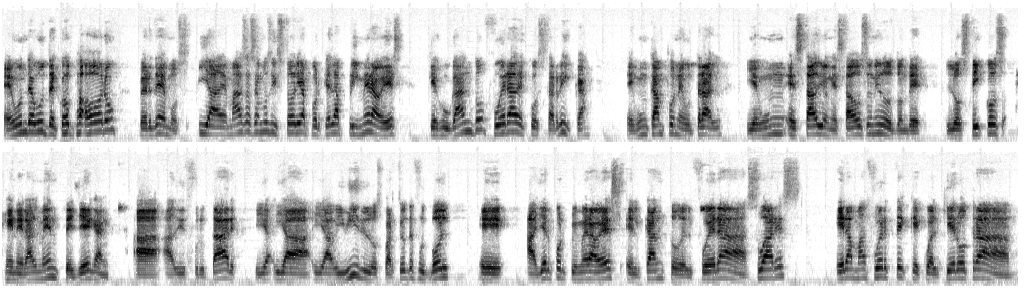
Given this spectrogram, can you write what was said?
en un debut de Copa Oro perdemos. Y además hacemos historia porque es la primera vez que jugando fuera de Costa Rica, en un campo neutral y en un estadio en Estados Unidos donde los ticos generalmente llegan a, a disfrutar y a, y a- y a vivir los partidos de fútbol, eh, ayer por primera vez el canto del fuera Suárez era más fuerte que cualquier otra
